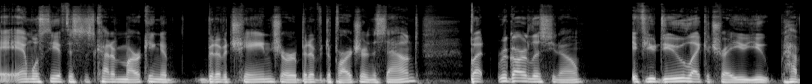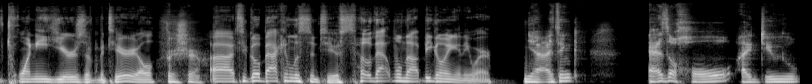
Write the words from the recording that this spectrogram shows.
and we'll see if this is kind of marking a bit of a change or a bit of a departure in the sound. But regardless, you know, if you do like Atreyu, you have 20 years of material For sure. uh, to go back and listen to. So that will not be going anywhere. Yeah, I think as a whole, I do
